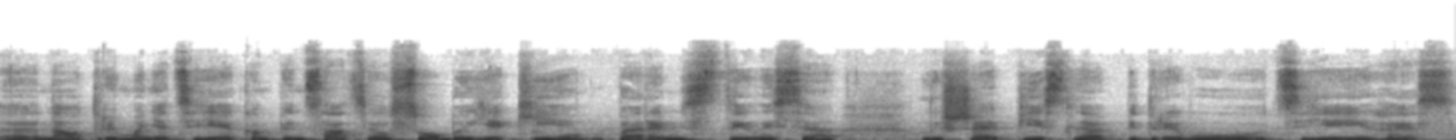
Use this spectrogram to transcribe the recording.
е, на отримання цієї компенсації особи, які перемістилися лише після підриву цієї ГЕС.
